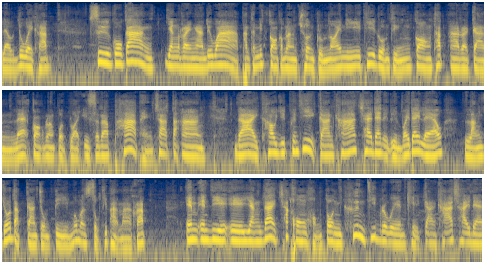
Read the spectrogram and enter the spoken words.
แล้วด้วยครับสื่อโกก้างยังรายงานด้วยว่าพันธมิตรกองกำลังชนกลุ่มน้อยนี้ที่รวมถึงกองทัพอารากัน และกองกำลังปลดปล่อยอิสรภาพแห่งชาติตะอาง ได้เข้ายึดพื้นที่การค้าชายแดนอื่นๆ ไว้ได้แล้ว หลังยกดับการโจมตีเมื่อวันศุกร์ที่ผ่านมาครับ MNDAA ยังได้ชักธงของตนขึ้นที่บริเวณเขตการค้าชายแดน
